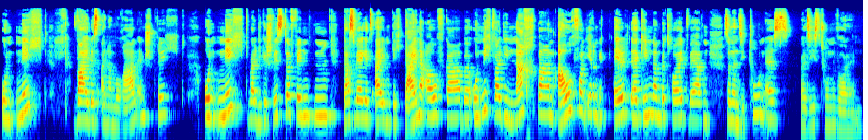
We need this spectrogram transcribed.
Und nicht, weil es einer Moral entspricht. Und nicht, weil die Geschwister finden, das wäre jetzt eigentlich deine Aufgabe. Und nicht, weil die Nachbarn auch von ihren El äh, Kindern betreut werden, sondern sie tun es, weil sie es tun wollen.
